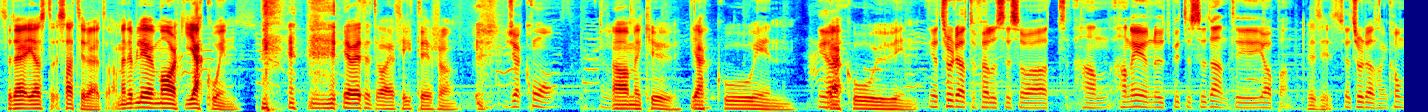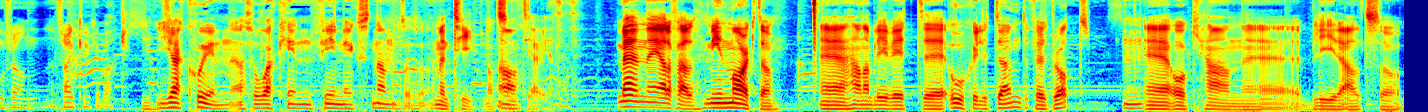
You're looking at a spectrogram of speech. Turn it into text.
Så där, jag satt ju där ett tag. Men det blev Mark Jacquin. jag vet inte var jag fick det ifrån. Jacquin. Eller- Ja, med Q. Jacquin. Ja, Jacquin. jag trodde att det föll sig så att han, han är ju en utbytesstudent i Japan. Precis. Så jag trodde att han kom från Frankrike bara. Jack Quinn, alltså Joaquin Phoenix namnet alltså. Men typ något Ja. sånt, jag vet inte. Men i alla fall, min Mark då. Eh, han har blivit eh, oskyldigt dömd för ett brott. Mm. Eh, och han blir alltså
